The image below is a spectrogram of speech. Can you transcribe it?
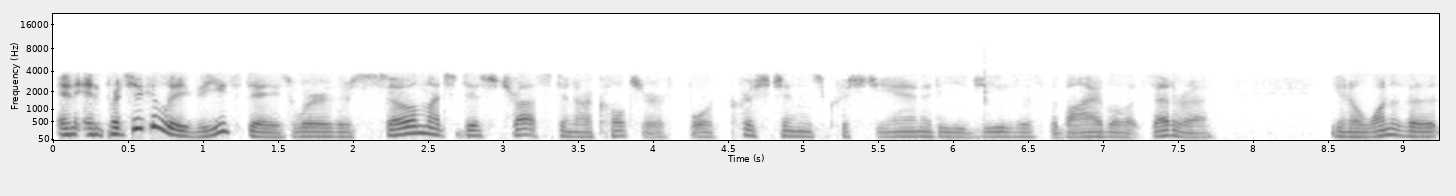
and and particularly these days where there's so much distrust in our culture for Christians, Christianity, Jesus, the Bible, etc. You know, one of the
